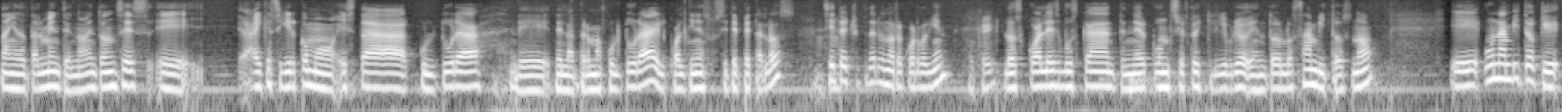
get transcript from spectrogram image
daña totalmente, ¿no? Entonces eh, hay que seguir como esta cultura de, de la permacultura, el cual tiene sus siete pétalos, siete ocho pétalos, no recuerdo bien, Ok. los cuales buscan tener un cierto equilibrio en todos los ámbitos, ¿no? Eh, un ámbito que,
